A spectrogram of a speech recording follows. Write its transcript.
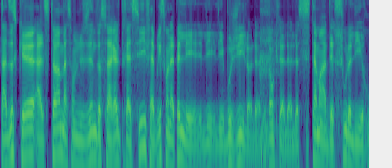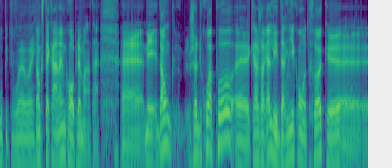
Tandis que Alstom, à son usine de Sorel-Tracy, il fabrique ce qu'on appelle les, les, les bougies, là, le- donc le, système en dessous, là, les roues et tout Ouais, ouais. donc, c'était quand même complémentaire. Euh, mais donc, je ne crois pas, euh, quand je regarde les derniers contrats que, euh,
